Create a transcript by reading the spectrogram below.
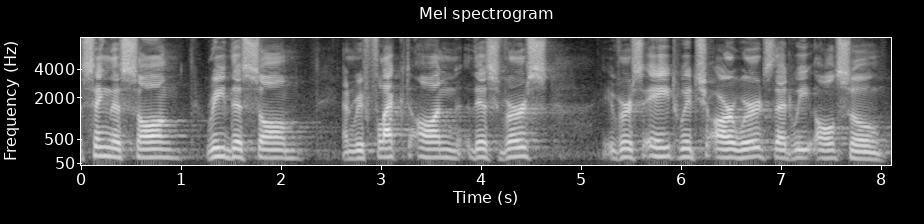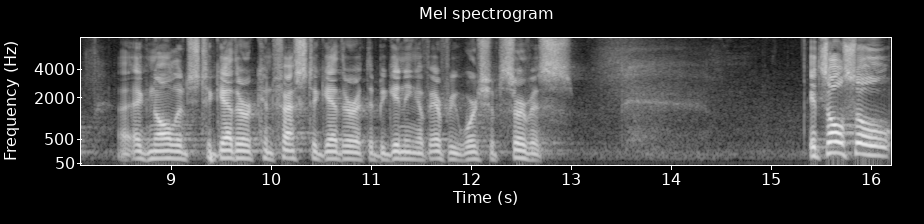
sing this song, read this psalm, and reflect on this verse, verse 8, which are words that we also uh, acknowledge together, confess together at the beginning of every worship service. It's also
